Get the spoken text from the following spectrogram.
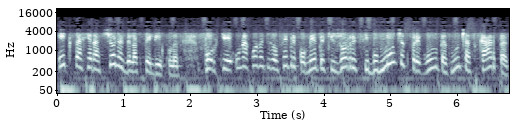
exageraciones de las películas, porque una cosa que yo siempre comento es que yo recibo muchas preguntas, muchas cartas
